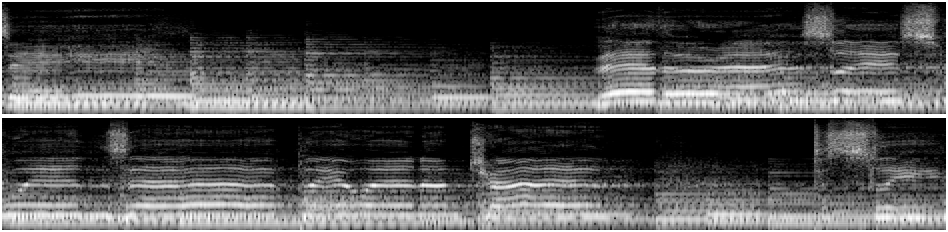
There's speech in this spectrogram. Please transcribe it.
sail. The restless winds that play when I'm trying to sleep.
